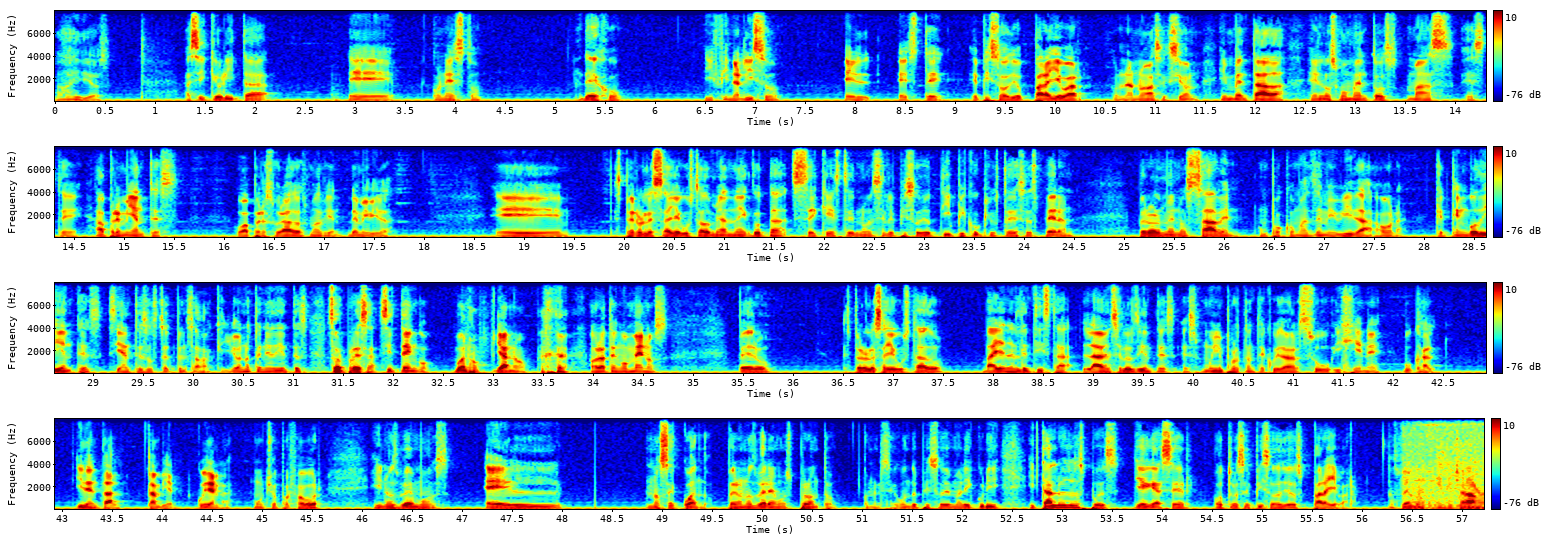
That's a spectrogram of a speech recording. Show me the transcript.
Ay, Dios. Así que ahorita, eh, con esto, dejo y finalizo el, este episodio para llevar una nueva sección inventada en los momentos más este, apremiantes o apresurados más bien de mi vida. Eh, espero les haya gustado mi anécdota. Sé que este no es el episodio típico que ustedes esperan, pero al menos saben un poco más de mi vida ahora. Que tengo dientes. Si antes usted pensaba que yo no tenía dientes, sorpresa, sí tengo. Bueno, ya no. ahora tengo menos. Pero espero les haya gustado. Vayan al dentista, lávense los dientes. Es muy importante cuidar su higiene bucal y dental también. Cuídenla mucho, por favor. Y nos vemos el no sé cuándo, pero nos veremos pronto con el segundo episodio de Marie Curie y tal vez después llegue a ser otros episodios para llevar. Nos vemos. Chao.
